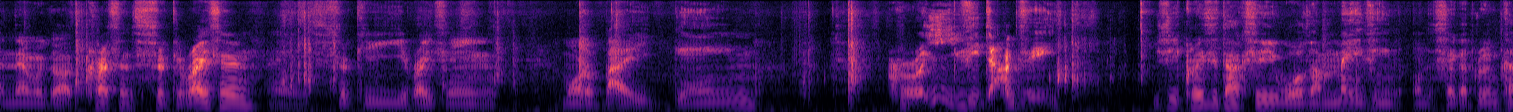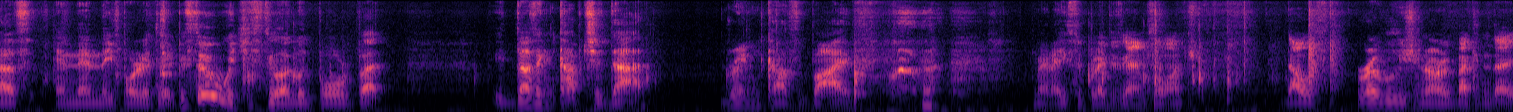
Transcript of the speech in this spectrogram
And then we got Crescent Suki Racing and Suki Racing motorbike game. Crazy Taxi! You see, Crazy Taxi was amazing on the Sega Dreamcast, and then they ported it to PS2, which is still a good port, but it doesn't capture that Dreamcast vibe. Man, I used to play this game so much that was revolutionary back in the day.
